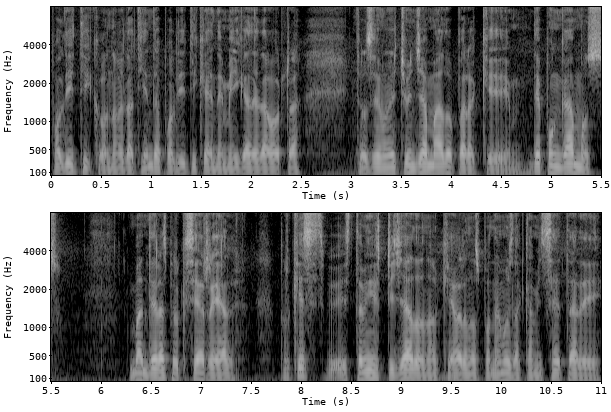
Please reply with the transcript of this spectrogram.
político, ¿no? la tienda política enemiga de la otra. Entonces hemos hecho un llamado para que depongamos banderas, pero que sea real. Porque es, está bien estrellado, ¿no? que ahora nos ponemos la camiseta de,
